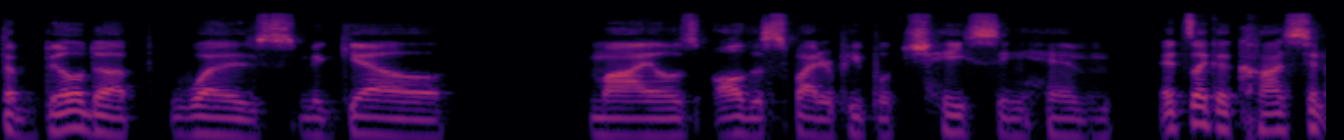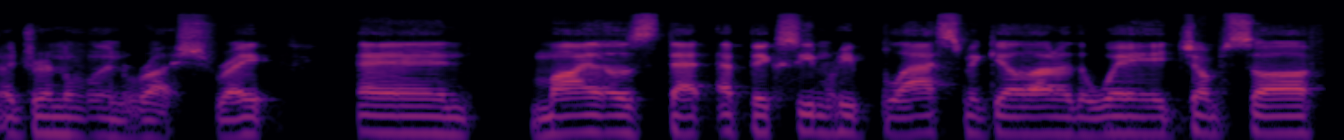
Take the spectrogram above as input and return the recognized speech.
the buildup was miguel miles all the spider people chasing him. It's like a constant adrenaline rush right? And Miles that epic scene where he blasts Miguel out of the way, jumps off,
